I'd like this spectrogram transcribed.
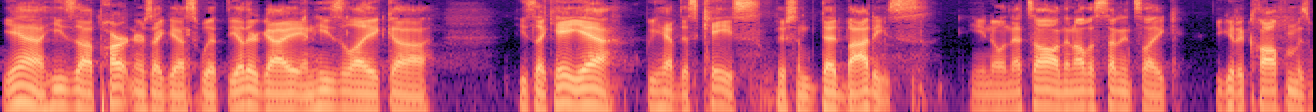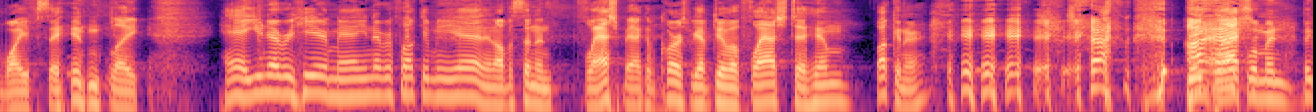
yeah, he's uh, partners I guess with the other guy, and he's like uh, he's like hey yeah, we have this case. There's some dead bodies, you know, and that's all. And then all of a sudden it's like you get a call from his wife saying like. Hey, you never here, man. You never fucking me in. And all of a sudden, flashback. Of course, we have to have a flash to him fucking her. big I black actually- woman, big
